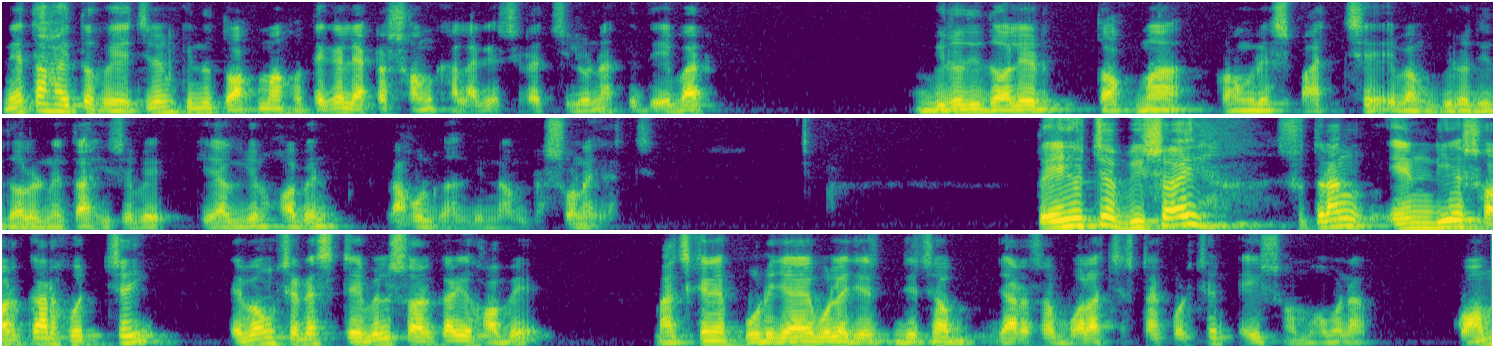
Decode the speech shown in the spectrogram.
নেতা হয়তো হয়েছিলেন, কিন্তু তকমা হতে গেলে একটা সংখ্যা লাগে, সেটা ছিল না। কিন্তু এবার বিরোধী দলের তকমা কংগ্রেস পাচ্ছে এবং বিরোধী দলের নেতা হিসেবে কে একজন হবেন? রাহুল গান্ধীর নামটা শোনা যাচ্ছে। তো এই হচ্ছে বিষয়। সুতরাং এনডিএ সরকার হচ্ছেই এবং সেটা স্টেবল সরকারই হবে। মাঝখানে পড়ে যায় বলে যেসব যারা সব বলার চেষ্টা করছেন, এই সম্ভাবনা কম।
